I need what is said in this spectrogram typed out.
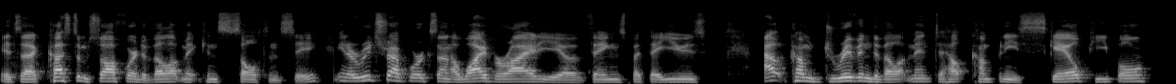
It's a custom software development consultancy. You know, Rootstrap works on a wide variety of things, but they use outcome driven development to help companies scale people,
